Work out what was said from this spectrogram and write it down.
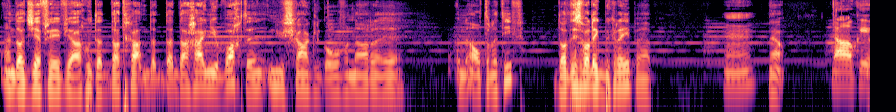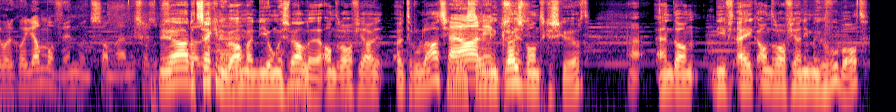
En dat Jeffrey heeft, ja goed, dat, dat ga, dat, dat- daar ga ik niet op wachten. Nu schakel ik over naar een alternatief. Dat is wat ik begrepen heb. Mhm. Ja. Nou, oké, wat ik wel jammer vind, want Sam was op Ja, wel dat zeg je nu wel, eh, maar die jongen is wel eh, anderhalf jaar uit de relatie Ja, geweest. Hij nee, heeft een kruisband gescheurd. Ja. En dan, die heeft eigenlijk anderhalf jaar niet meer gevoetbald.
